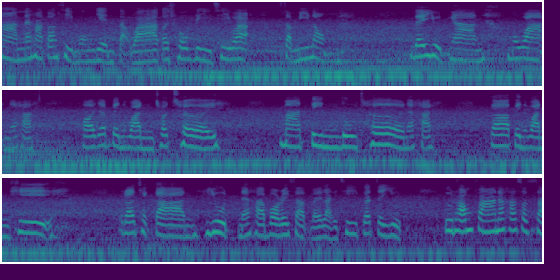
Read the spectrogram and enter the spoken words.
งานนะคะ ตอน4โมงเย็นแต่ว่าก็โชคดีที่ว่าสามีหน่องได้หยุดงานเมื่อวานนะคะ เพราะจะเป็นวันชดเชย มาตินลูเทอร์นะคะ ก็เป็นวันที่ราชการหยุดนะคะ บริษัทหลาย ๆ ที่ก็จะหยุดดูท้องฟ้านะคะ สดใส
